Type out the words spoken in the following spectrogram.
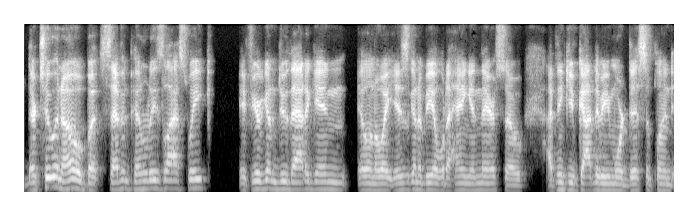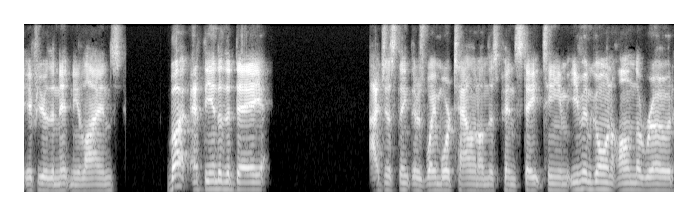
they're 2 and 0, but seven penalties last week. If you're going to do that again, Illinois is going to be able to hang in there. So I think you've got to be more disciplined if you're the Nittany Lions. But at the end of the day, I just think there's way more talent on this Penn State team. Even going on the road,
